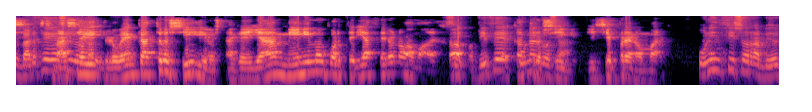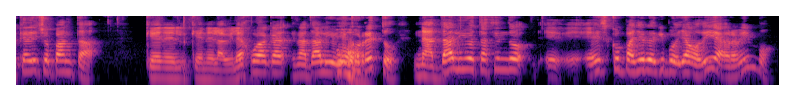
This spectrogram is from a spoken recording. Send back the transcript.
Me parece que Va a Rubén Castro sigue, o sea que ya mínimo portería cero no vamos a dejar. Sí, dice una cosa. sigue y siempre nos marca. Un inciso rápido, es que ha dicho Panta que en el, que en el Avilés juega Natalio y es Oh. correcto. Natalio está haciendo... eh, es compañero de equipo de Yago Díaz ahora mismo.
